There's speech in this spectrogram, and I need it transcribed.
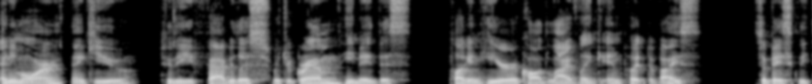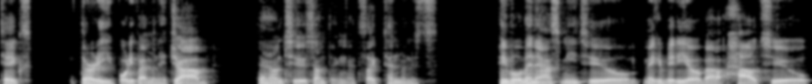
anymore. Thank you to the fabulous Richard Graham. He made this plugin here called LiveLink Input Device. So basically takes 30, 45 minute job down to something that's like 10 minutes. People have been asking me to make a video about how to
